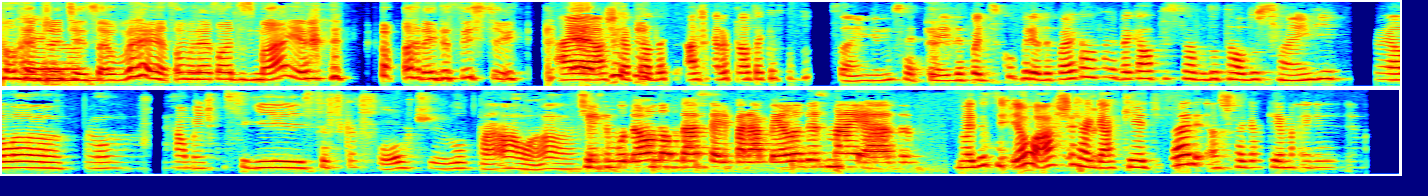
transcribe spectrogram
Eu lembro É. disso. Eu, essa mulher só desmaia. Eu parei de assistir. Ah, é, acho que, é da- acho que era por causa da questão do sangue, não sei, porque aí depois descobriu, depois que ela foi ver que ela precisava do tal do sangue, pra ela, pra ela realmente conseguir se ficar forte, lutar lá. Tinha que mudar o nome da série para a Bela Desmaiada. Mas assim, eu acho que a HQ é diferente, acho que a HQ é mais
